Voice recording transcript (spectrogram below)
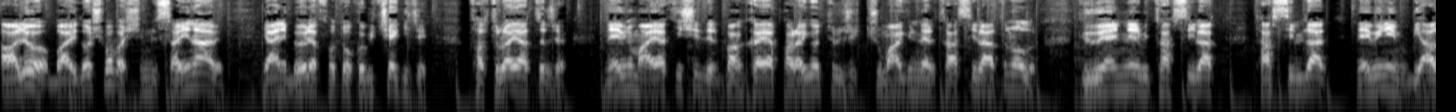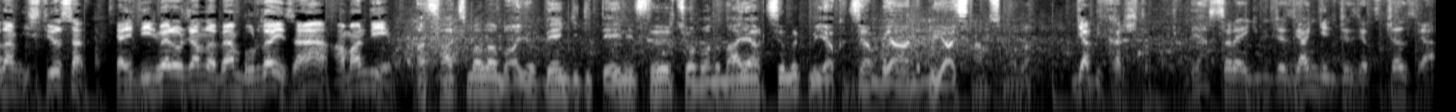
Alo Baydoş Baba şimdi sayın abi yani böyle fotokopi çekecek, fatura yatıracak, ne bileyim ayak işidir, bankaya para götürecek, cuma günleri tahsilatın olur, güvenilir bir tahsilat, tahsildar, ne bileyim bir adam istiyorsan yani Dilber hocamla ben buradayız ha aman diyeyim. Ha saçmalama ayol ben gidip de elin sığır çobanın ayakçılık mı yapacağım yani bu yaştan sonra? Ya bir karıştırma. Beyaz Saray'a gideceğiz, yan geleceğiz, yatacağız ya.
